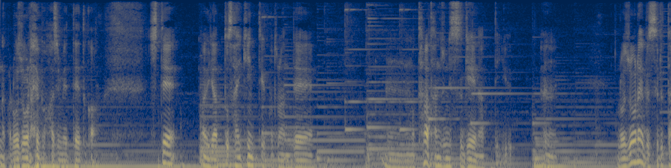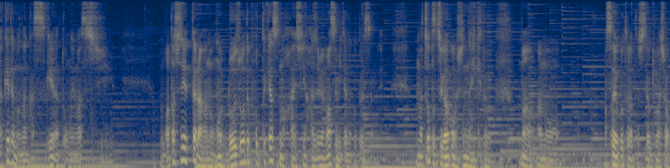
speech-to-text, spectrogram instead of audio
なんか路上ライブを始めてとかして、まあ、やっと最近っていうことなんでうんただ単純にすげえなっていう。うん、路上ライブするだけでもなんかすげえなと思いますし私で言ったらあの路上でポッドキャストの配信始めますみたいなことですよね。まあちょっと違うかもしれないけどまああのそういうことだとしておきましょう。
